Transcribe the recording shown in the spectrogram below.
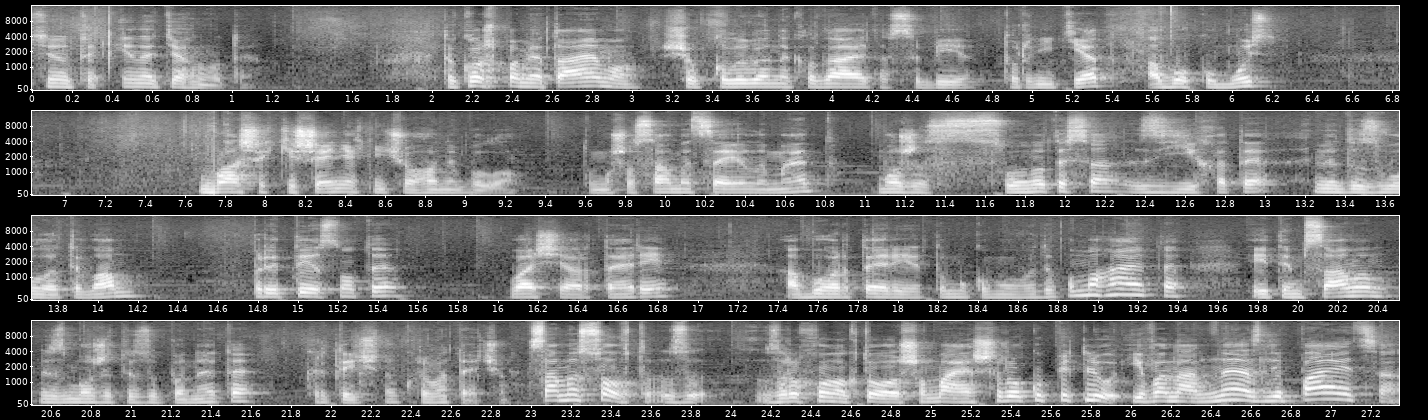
Стягнути і натягнути. Також пам'ятаємо, щоб коли ви накладаєте собі турнікет або комусь, в ваших кишенях нічого не було. Тому що саме цей елемент може зсунутися, з'їхати, не дозволити вам притиснути ваші артерії або артерії тому, кому ви допомагаєте, і тим самим не зможете зупинити критичну кровотечу. Саме софт, з, з рахунок того, що має широку петлю і вона не зліпається,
